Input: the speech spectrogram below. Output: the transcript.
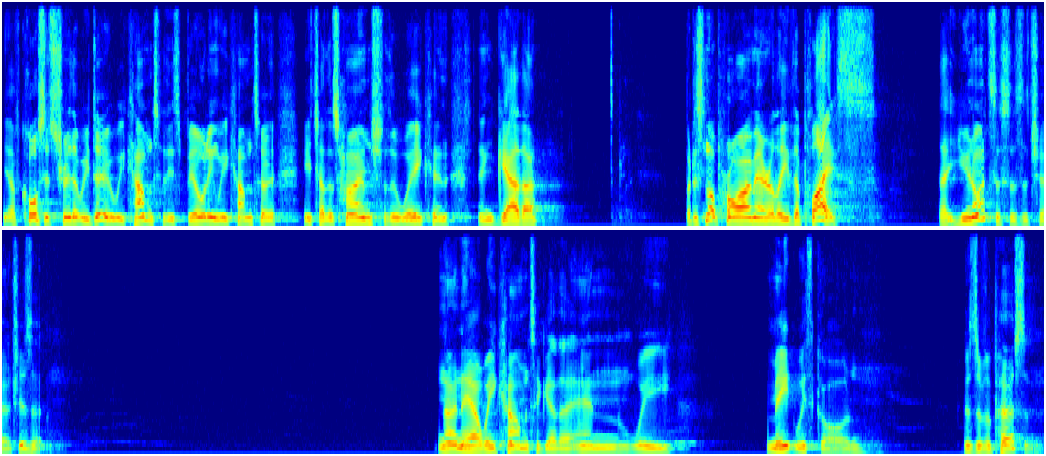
Yeah, of course, it's true that we do. We come to this building, we come to each other's homes for the week and, and gather. But it's not primarily the place that unites us as a church, is it? No, now we come together and we meet with God because of a person.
